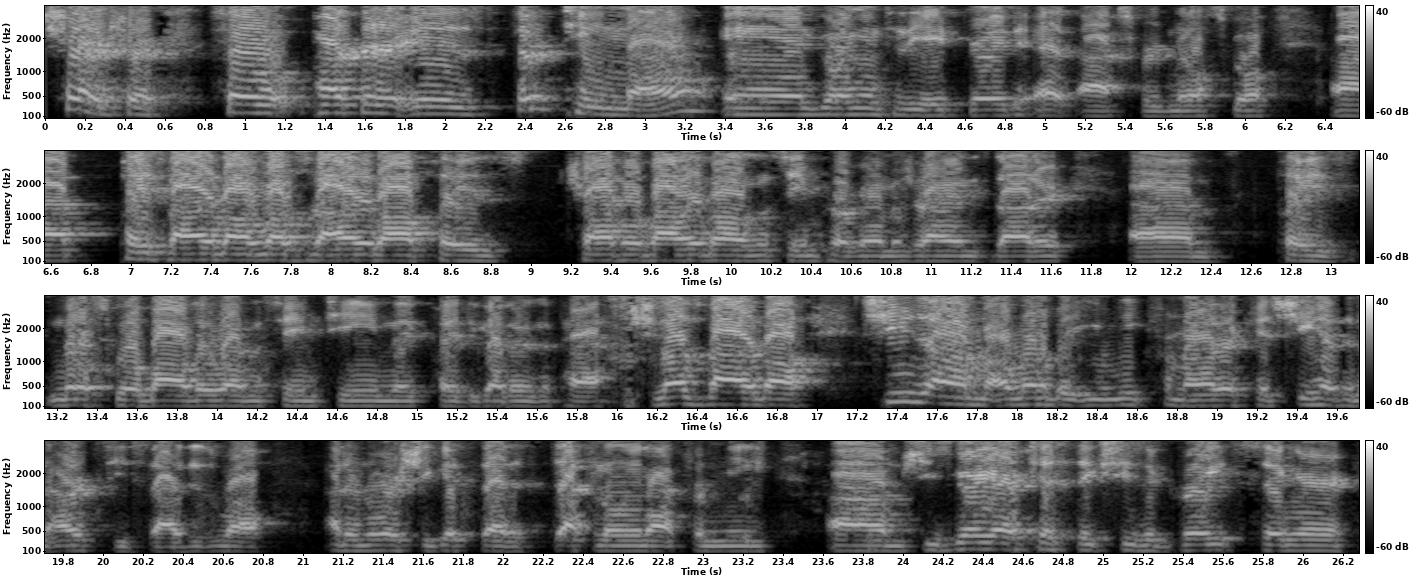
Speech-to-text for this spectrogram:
Sure, sure. So Parker is 13 now and going into the eighth grade at Oxford Middle School. Uh, plays volleyball, loves volleyball, plays travel volleyball in the same program as Ryan's daughter. Um, plays middle school ball. They were on the same team. They've played together in the past. So she loves volleyball. She's um, a little bit unique from my other kids. She has an artsy side as well. I don't know where she gets that. It's definitely not from me. Um, she's very artistic. She's a great singer.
